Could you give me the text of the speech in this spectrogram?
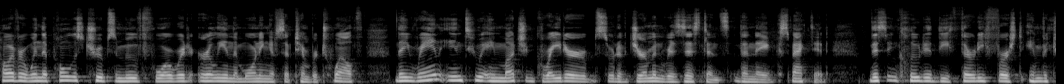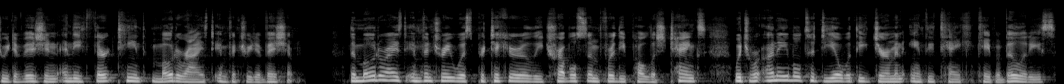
However, when the Polish troops moved forward early in the morning of September 12th, they ran into a much greater sort of German resistance than they expected. This included the 31st Infantry Division and the 13th Motorized Infantry Division. The motorized infantry was particularly troublesome for the Polish tanks, which were unable to deal with the German anti tank capabilities.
